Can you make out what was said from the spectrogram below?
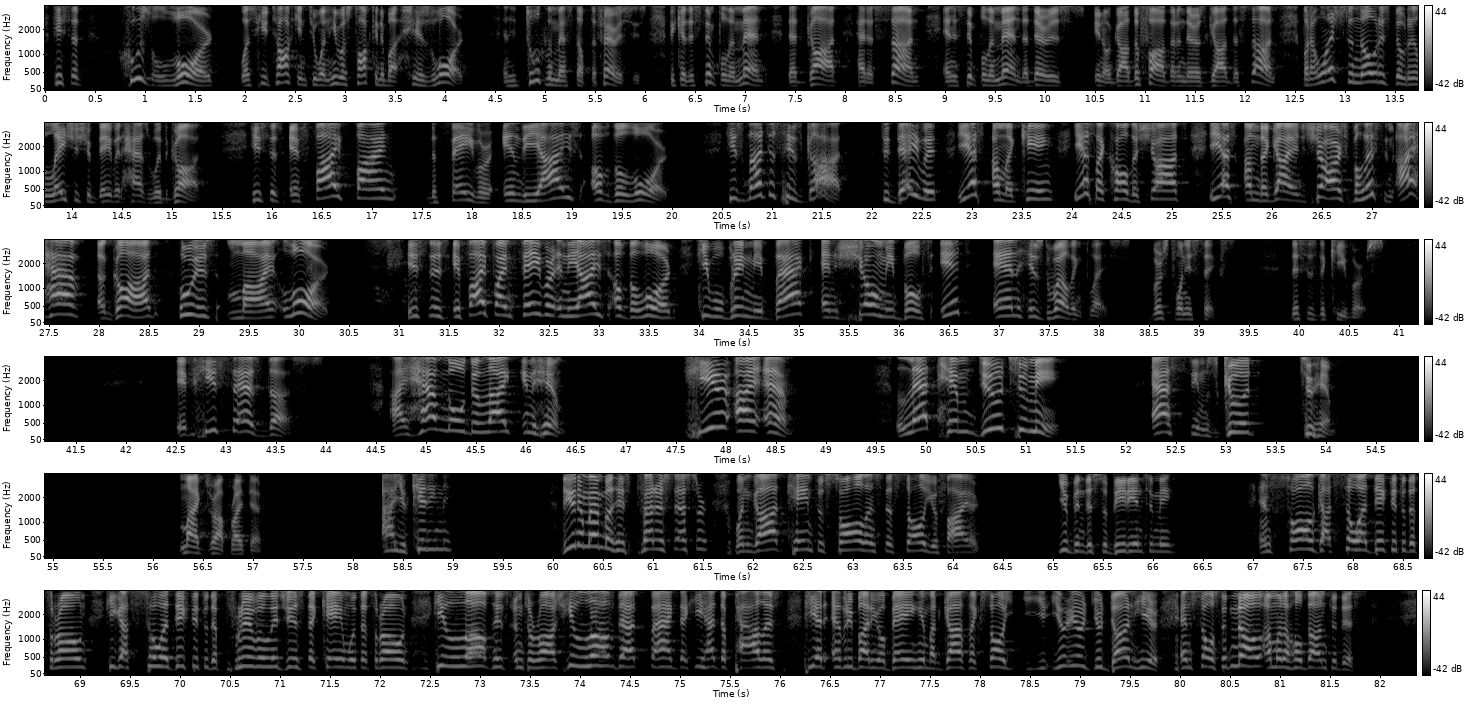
He said, whose Lord was he talking to when he was talking about his Lord? And he totally messed up the Pharisees because it simply meant that God had a son and it simply meant that there is, you know, God the Father and there is God the Son. But I want you to notice the relationship David has with God. He says, if I find the favor in the eyes of the Lord, He's not just his God. To David, yes, I'm a king. Yes, I call the shots. Yes, I'm the guy in charge. But listen, I have a God who is my Lord. He says, if I find favor in the eyes of the Lord, He will bring me back and show me both it and His dwelling place. Verse 26. This is the key verse. If He says thus, I have no delight in Him. Here I am let him do to me as seems good to him. Mic drop right there. Are you kidding me? Do you remember his predecessor when God came to Saul and said, Saul, you're fired. You've been disobedient to me. And Saul got so addicted to the throne. He got so addicted to the privileges that came with the throne. He loved his entourage. He loved that fact that he had the palace. He had everybody obeying him. But God's like, Saul, you, are you're, you're done here. And Saul said, no, I'm going to hold on to this.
